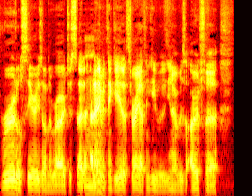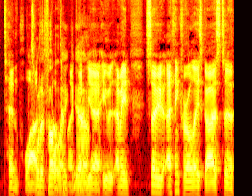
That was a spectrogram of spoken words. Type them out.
brutal series on the road. Just I, mm. I, don't even think he hit a three. I think he was, you know, was 0 for 10 plus. That's what it felt like. like yeah. yeah, he was. I mean, so I think for all these guys to,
